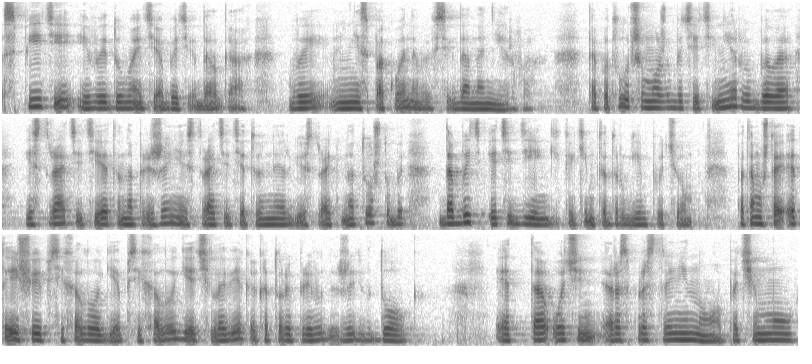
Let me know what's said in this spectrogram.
спите, и вы думаете об этих долгах. Вы неспокойны, вы всегда на нервах. Так вот, лучше, может быть, эти нервы было истратить и это напряжение, истратить эту энергию, истратить на то, чтобы добыть эти деньги каким-то другим путем. Потому что это еще и психология, психология человека, который привык жить в долг. Это очень распространено. Почему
